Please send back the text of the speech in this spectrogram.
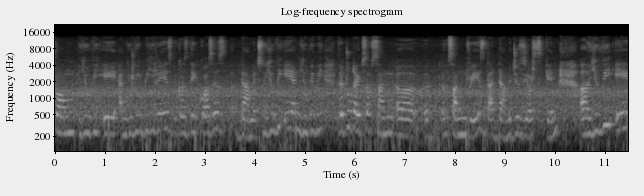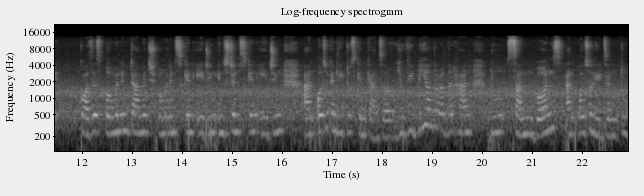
from uva and uvb rays because they causes damage. So uva and uvb there are two types of sun uh, uh, sun rays that damages your skin. Uva uh, causes permanent damage, permanent skin aging, instant skin aging and also can lead to skin cancer. UVB on the other hand do sunburns and also leads into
